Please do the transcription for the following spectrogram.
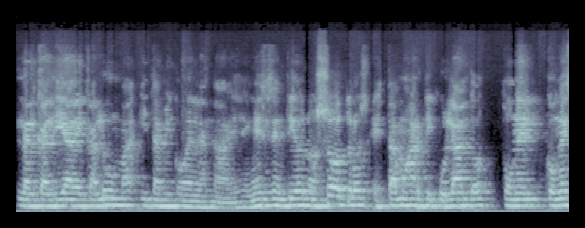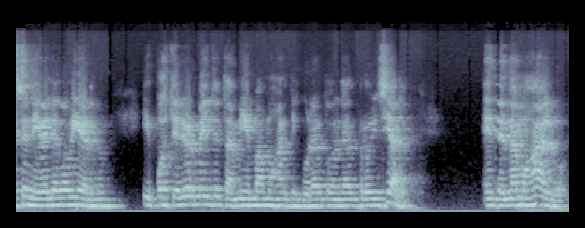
la alcaldía de Caluma y también con Las Naves. En ese sentido, nosotros estamos articulando con, el, con ese nivel de gobierno y posteriormente también vamos a articular con el provincial. Entendamos algo,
